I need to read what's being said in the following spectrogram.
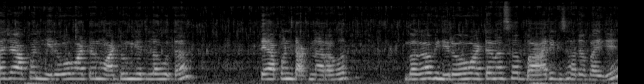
आता जे आपण हिरवं वाटण वाटून घेतलं होतं ते आपण टाकणार आहोत. बघा हिरवं वाटण असं बारीक झालं पाहिजे.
